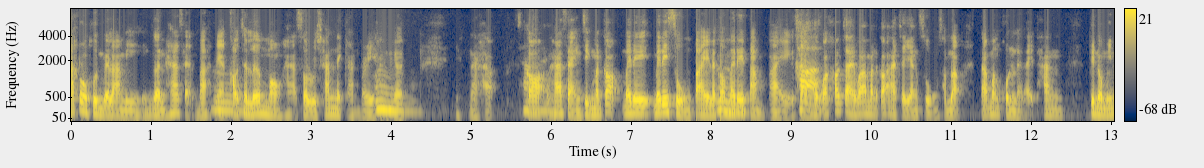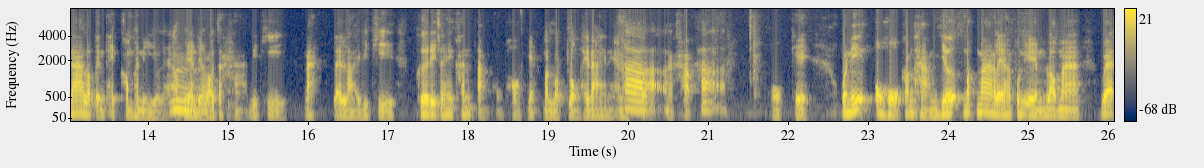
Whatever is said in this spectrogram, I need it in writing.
นักลงทุนเวลามีเงิน 5 0 0แสนบาทเนี่ยอืมเขาจะเริ่มมองหา solution ในการบริอืหารอืมเงินนะครับใช่ก็5 0 0แสนจริงๆมันก็ไม่ได้ไม่ได้สูงไปแล้วก็อืมไม่ได้ต่ำไปแต่ค่ะผมก็เข้าใจว่ามันก็อาจจะยังสูงสำหรับนักบางคนหลาย ๆ ท่าน Finnomena เราเป็น tech company อยู่แล้วอืมเพราะฉะนั้นเดี๋ยวเราจะหาวิธีนะหลาย ๆ วิธีเพื่อที่จะให้ขั้นต่ำของพอร์ตเนี่ยมันลดลงให้ได้ในอนาคตนะครับค่ะโอเค วันนี้โอ้โหคำถามเยอะมาก ๆเลยครับ คุณเอมเรามาแวะ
